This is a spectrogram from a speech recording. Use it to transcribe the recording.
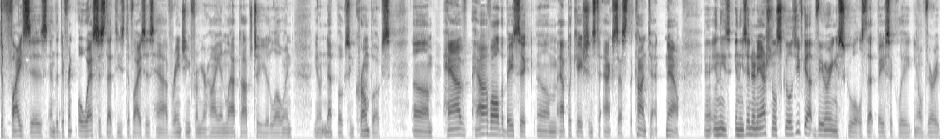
devices and the different OSs that these devices have, ranging from your high-end laptops to your low-end, you know, netbooks and Chromebooks, um, have have all the basic um, applications to access the content. Now, in these in these international schools, you've got varying schools that basically you know vary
